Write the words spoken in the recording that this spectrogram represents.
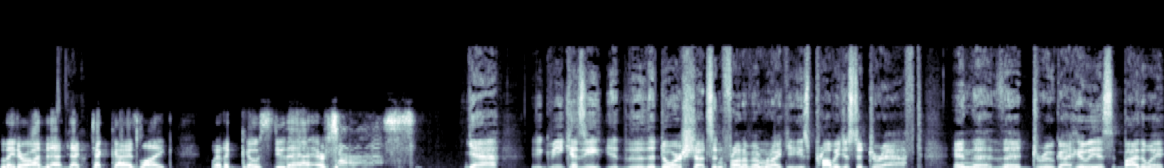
later on that that tech guy's like, "Would a ghost do that?" Or something. Yeah, because he the, the door shuts in front of him. Right, he's probably just a draft, and the the Drew guy, who is by the way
